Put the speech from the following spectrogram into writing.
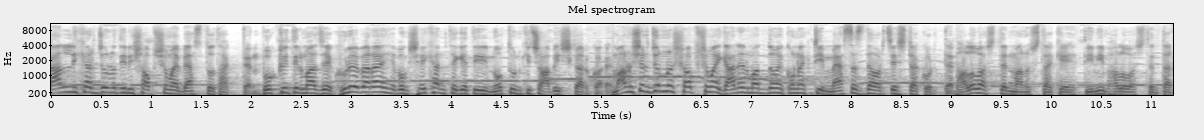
গান লেখার জন্য তিনি সবসময় ব্যস্ত থাকতেন। প্রকৃতির মাঝে ঘুরে বেড়ায় এবং সেখান থেকে তিনি নতুন কিছু আবিষ্কার করেন। মানুষের জন্য সবসময় গানের মাধ্যমে কোনো একটি মেসেজ দেওয়ার চেষ্টা করতেন। ভালোবাসতেন মানুষ তাকে, তিনি ভালোবাসতেন তার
